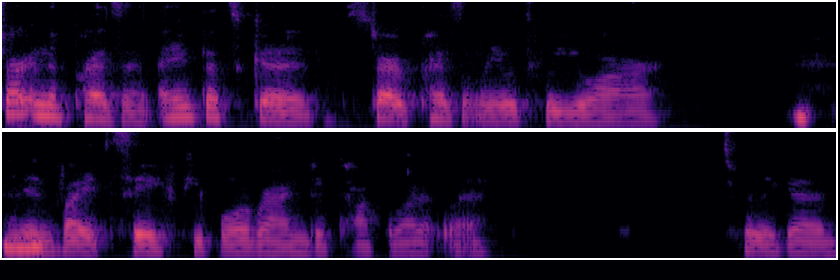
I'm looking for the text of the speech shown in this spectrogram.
Start in the present. I think that's good. Start presently with who you are and Mhm. invite safe people around you to talk about it with. It's really good.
